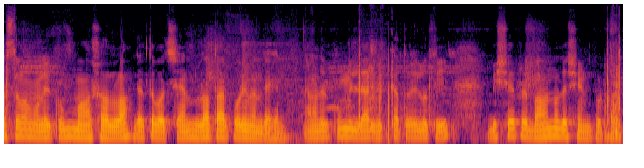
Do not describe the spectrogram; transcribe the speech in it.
আসসালামু আলাইকুম মাশাল্লাহ দেখতে পাচ্ছেন, লতার পরিমাণ দেখেন। আমাদের কুমিল্লার বিখ্যাত এই লতি বিশ্বের প্রায় বাহান্ন দেশে ইনপুট হয়।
